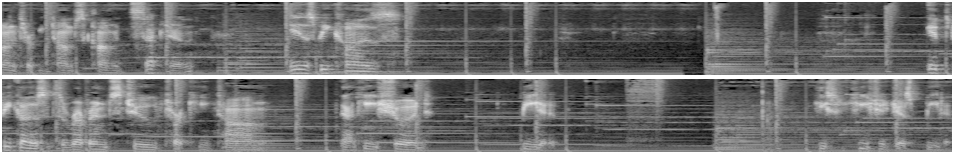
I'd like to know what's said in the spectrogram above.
on Turkey Tom's comment section is because it's because it's a reference to Turkey Tom that he should beat it. He, he should just beat it.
